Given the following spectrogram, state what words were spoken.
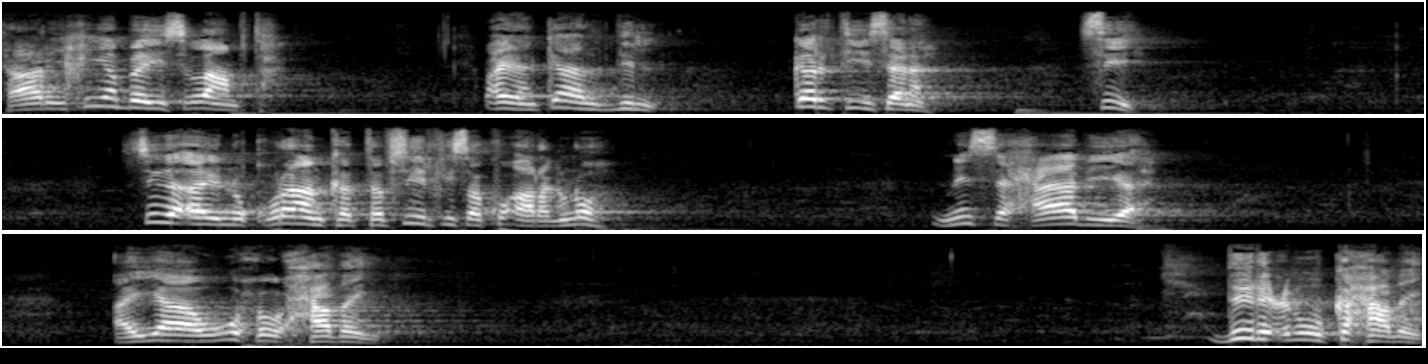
taariikhiyan bay islaam tahay. Gaal dil gartiisana sii. Sida aynu qur'aanka tafsiirkiisa ku aragno nin saxaabiya ayaa wuxuu xaday. Diric buu ka xaday.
